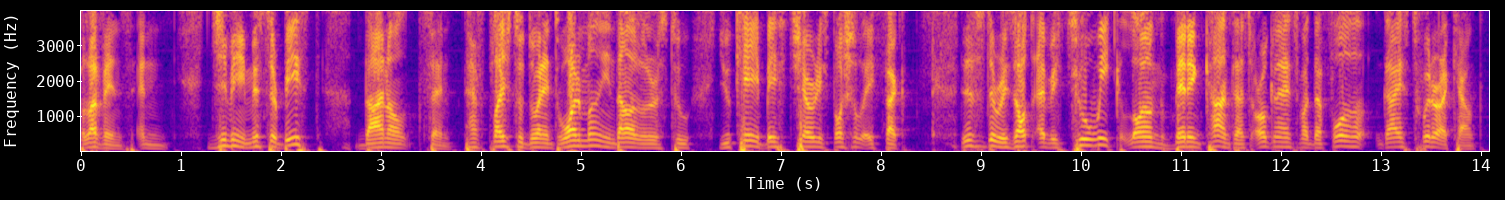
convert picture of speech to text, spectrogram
Blevins and Jimmy Mr. Beast Donaldson have pledged to donate $1 million to UK based charity Special Effect this is the result of a two-week long bidding contest organized by the Fall Guys Twitter account.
